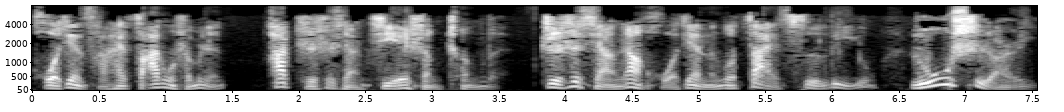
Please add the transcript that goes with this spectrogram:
火箭残骸砸中什么人，他只是想节省成本，只是想让火箭能够再次利用，如是而已。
